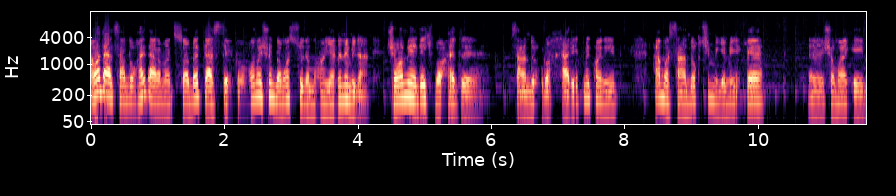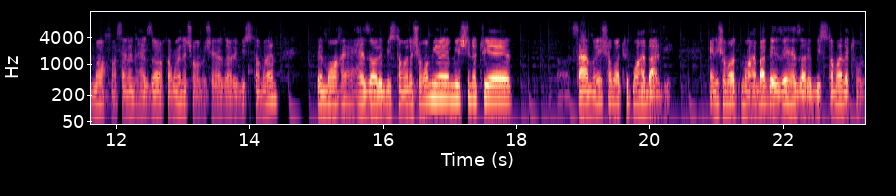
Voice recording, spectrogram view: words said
اما در صندوق های درآمد ثابت دسته دومشون به ما سود معینه نمیدن. شما میاید یک واحد صندوق رو خرید می‌کنید اما صندوق چی میگه؟ میگه که شما اگه این ماه مثلا هزار تومن شما میشه هزار بیست تومن به ماه هزار بیست تومن شما میشینه توی سرمایه شما توی ماه بعدی. یعنی شما بعد به ازای هزار بیست تومنتون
